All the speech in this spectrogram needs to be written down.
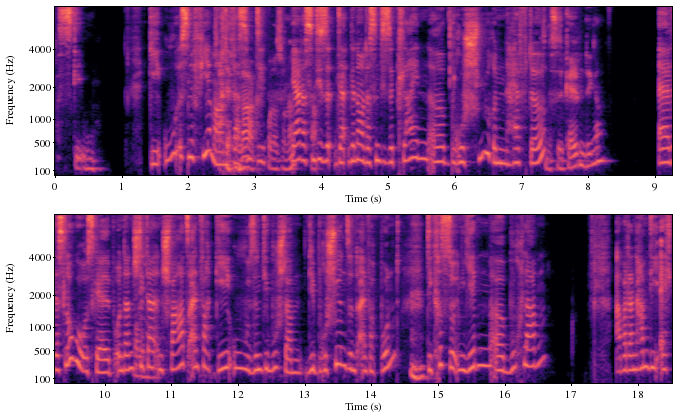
Was ist GU? GU ist eine Firma. Ach, der das Verlag sind die, oder so, ne? Ja, das sind Ja. diese, da, genau, das sind diese kleinen äh, Broschürenhefte. Sind das diese gelben Dinger? Äh, das Logo ist gelb und dann Warte steht da mal. in schwarz einfach GU sind die Buchstaben. Die Broschüren sind einfach bunt. Mhm. Die kriegst du in jedem äh, Buchladen. Aber dann haben die echt,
